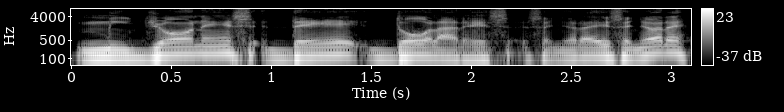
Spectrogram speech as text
millones de dólares. Señoras y señores,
